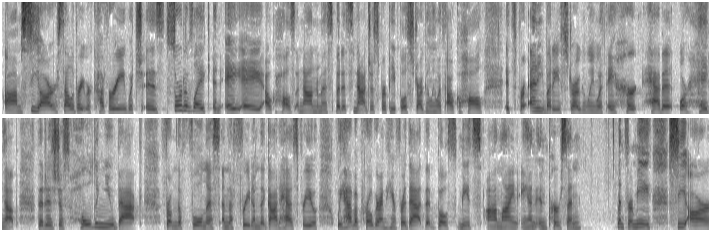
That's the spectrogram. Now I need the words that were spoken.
Um, CR, Celebrate Recovery, which is sort of like an AA, Alcoholics Anonymous, but it's not just for people struggling with alcohol, it's for anybody struggling with a hurt habit or hang up that is just holding you back from the fullness and the freedom that God has for you. We have a program here for that that both meets online and in person. And for me, CR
